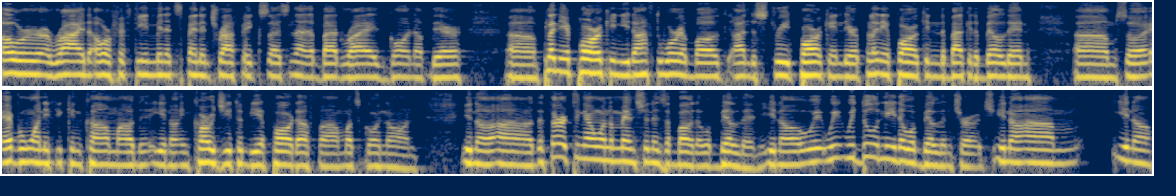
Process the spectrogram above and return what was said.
hour ride, hour 15 minutes spent in traffic, so it's not a bad ride going up there. Uh, plenty of parking. You don't have to worry about on the street parking. There are plenty of parking in the back of the building. Um, so everyone, if you can come, uh, you know, encourage you to be a part of um, what's going on. You know, uh, the third thing I want to mention is about our building. You know, we, we, we do need our building church. You know, um, you know,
